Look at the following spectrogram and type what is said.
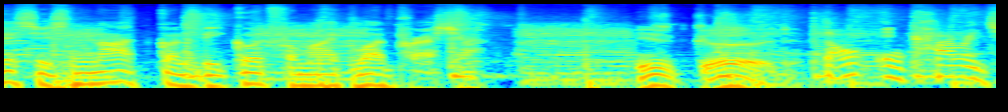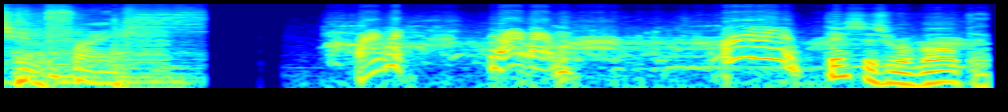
This is not going to be good for my blood pressure. He's good. Don't encourage him, Frank. This is revolting.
